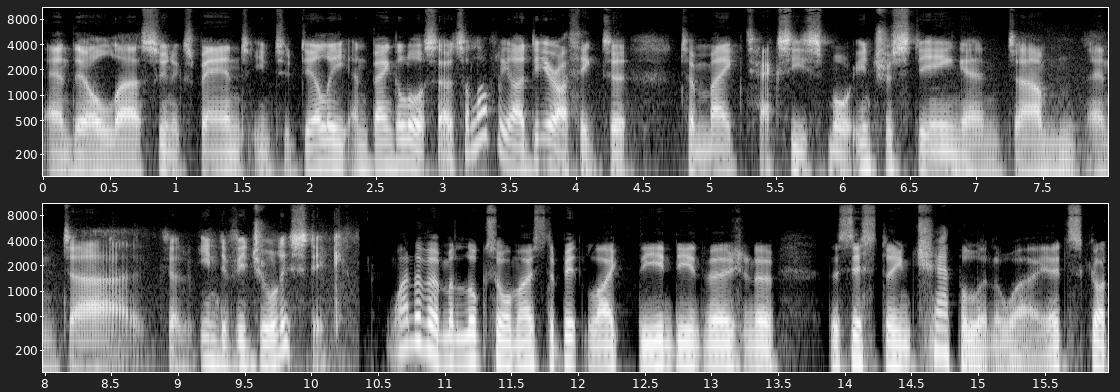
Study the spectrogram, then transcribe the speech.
and they'll uh, soon expand into Delhi and Bangalore. So it's a lovely idea, I think, to to make taxis more interesting and um, and uh, individualistic. One of them looks almost a bit like the Indian version of the Sistine Chapel in a way. It's got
